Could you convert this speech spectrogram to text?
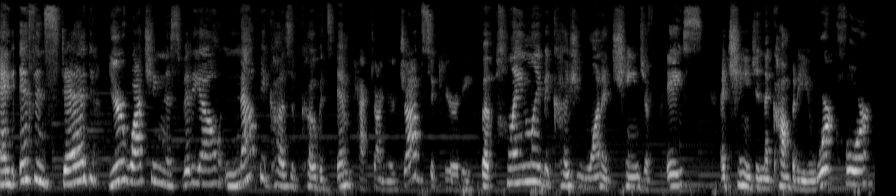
And if instead you're watching this video not because of COVID's impact on your job security, but plainly because you want a change of pace, a change in the company you work for,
